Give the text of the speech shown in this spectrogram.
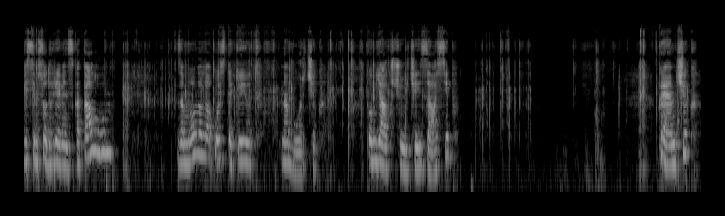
800 гривень з каталогом замовила ось такий от наборчик. Пом'якшуючий засіб, кремчик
